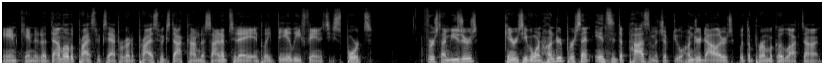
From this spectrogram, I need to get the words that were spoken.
and Canada. Download the PrizePicks app or go to PrizePicks.com to sign up today and play daily fantasy sports. First-time users can receive a 100% instant deposit match up to $100 with the promo code Locked On.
